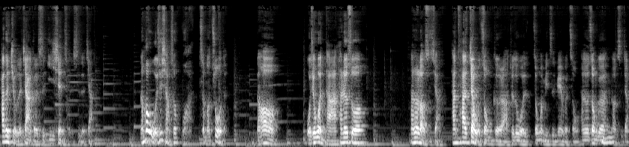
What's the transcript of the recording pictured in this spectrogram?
他的酒的价格是一线城市的价格。然后我就想说，哇，怎么做的？然后我就问他，他就说：“他说老实讲，他他叫我钟哥啦，就是我中文名字里面有个钟。他说钟哥，老实讲，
